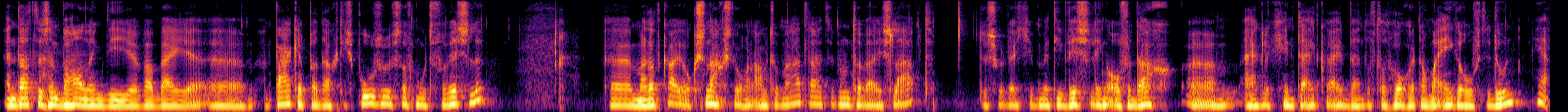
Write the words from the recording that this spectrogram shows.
En dat is een behandeling die, waarbij je uh, een paar keer per dag die spoelvloeistof moet verwisselen. Uh, maar dat kan je ook s'nachts door een automaat laten doen terwijl je slaapt. Dus zodat je met die wisselingen overdag um, eigenlijk geen tijd kwijt bent of dat hooguit nog maar één keer hoeft te doen. Ja.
